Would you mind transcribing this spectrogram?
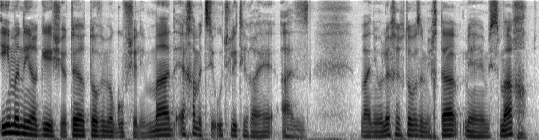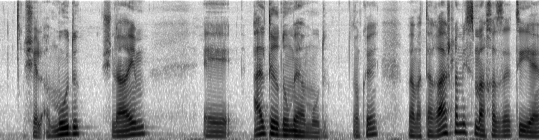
אם אני ארגיש יותר טוב עם הגוף שלי, מה, איך המציאות שלי תיראה אז? ואני הולך לכתוב איזה מכתב, אה, מסמך של עמוד, שניים, אה, אל תרדו מעמוד, אוקיי? והמטרה של המסמך הזה תהיה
